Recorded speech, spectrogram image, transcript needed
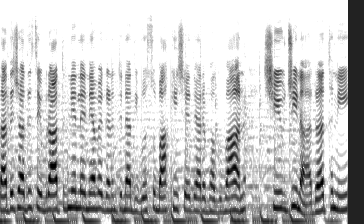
સાથે સાથે શિવરાત્રીને લઈને હવે ગણતરીના દિવસો બાકી છે ત્યારે ભગવાન શિવજીના રથની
